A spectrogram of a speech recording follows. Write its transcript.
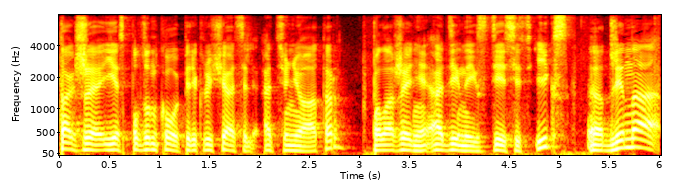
Также есть ползунковый переключатель аттенюатор положение 1x10x. Э, длина,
